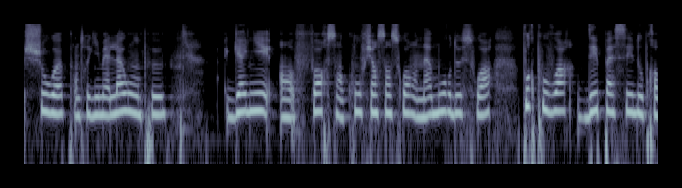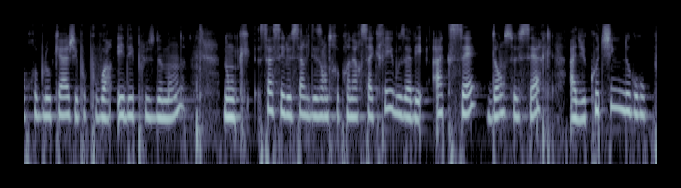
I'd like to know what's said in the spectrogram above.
show up, entre guillemets, là où on peut gagner en force, en confiance en soi, en amour de soi, pour pouvoir dépasser nos propres blocages et pour pouvoir aider plus de monde. Donc ça, c'est le cercle des entrepreneurs sacrés. Vous avez accès dans ce cercle à du coaching de groupe.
